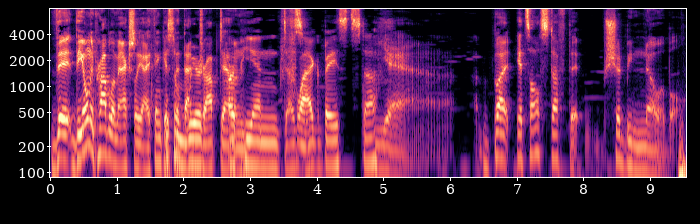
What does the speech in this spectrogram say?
The the only problem actually I think is that that drop down RPN flag based stuff. Yeah. But it's all stuff that should be knowable.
